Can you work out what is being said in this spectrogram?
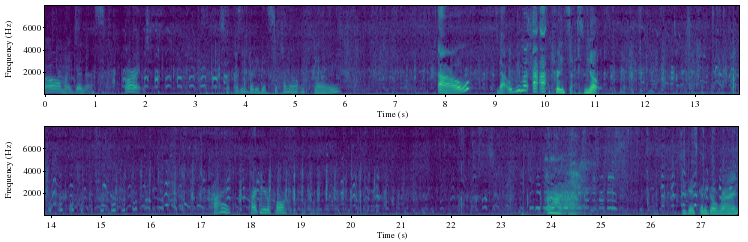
Oh my goodness. All right. So everybody gets to come out and play. Ow. That would be my uh, uh, princess. No. Hi. Hi, beautiful. Ah. You guys gonna go run?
